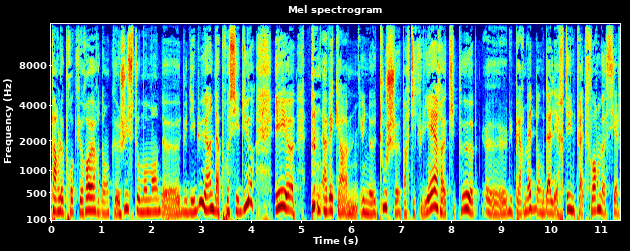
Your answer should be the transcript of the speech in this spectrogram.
par le procureur, donc juste au moment du début hein, de la procédure, et avec une touche particulière qui peut euh, lui permettre donc d'alerter une plateforme si elle,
